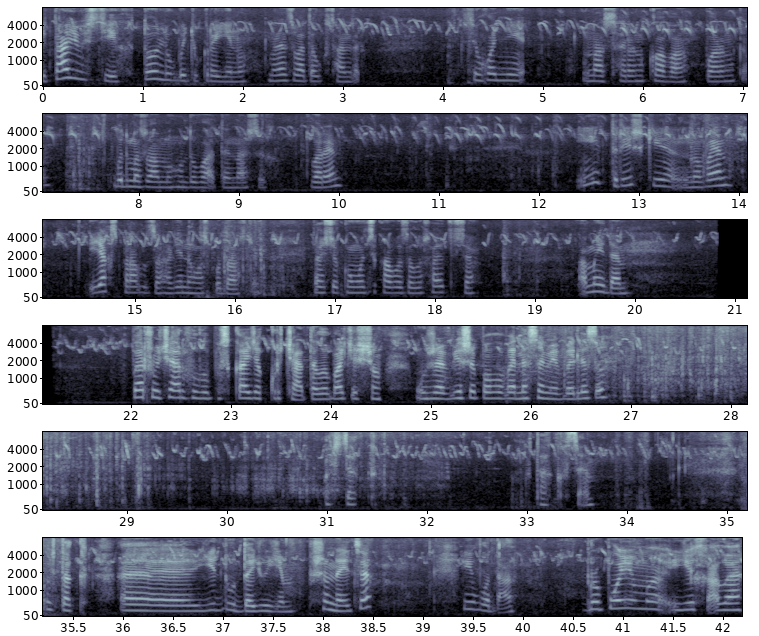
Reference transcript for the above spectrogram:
Вітаю всіх, хто любить Україну. Мене звати Олександр. Сьогодні у нас ранкова поранка. Будемо з вами годувати наших тварин. І трішки новин, і як справи взагалі на господарстві. Так що кому цікаво, залишайтеся. А ми йдемо. В першу чергу випускають як курчата. Ви бачите, що вже більше половини самі вилізли. Так. Так, все. Ось так. Е, їду даю їм пшениця і вода. Пропоїмо їх, але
